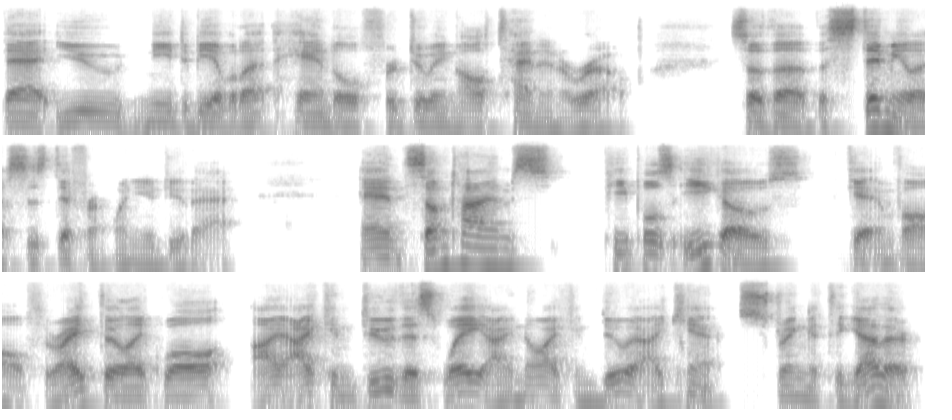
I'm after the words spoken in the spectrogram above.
that you need to be able to handle for doing all 10 in a row. So the the stimulus is different when you do that. And sometimes people's egos get involved, right? They're like, well, I, I can do this way. I know I can do it. I can't string it together.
